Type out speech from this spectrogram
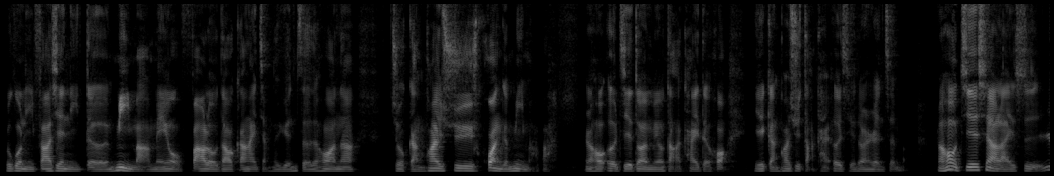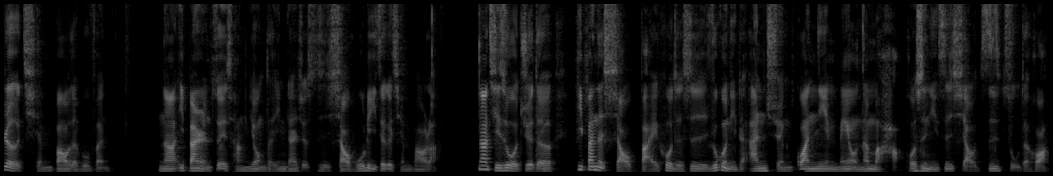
如果你发现你的密码没有 follow 到刚才讲的原则的话，那就赶快去换个密码吧，然后二阶段没有打开的话，也赶快去打开二阶段认证吧。然后接下来是热钱包的部分，那一般人最常用的应该就是小狐狸这个钱包啦。那其实我觉得一般的小白，或者是如果你的安全观念没有那么好，或是你是小资族的话，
